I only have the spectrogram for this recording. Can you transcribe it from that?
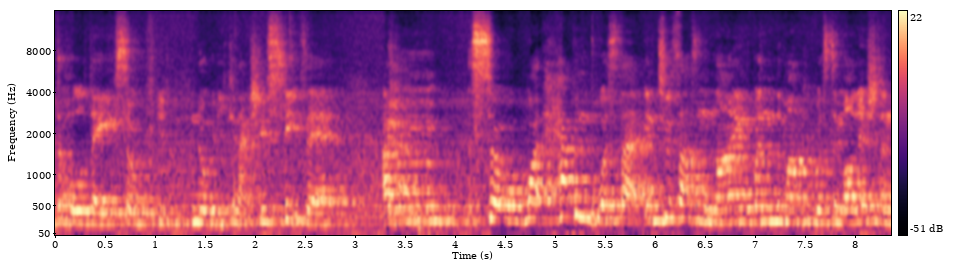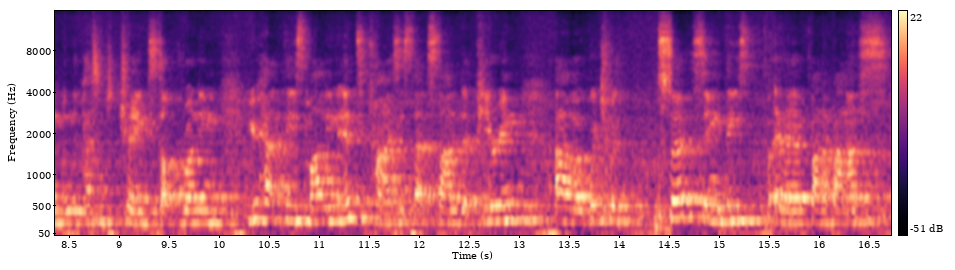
the whole day, so nobody can actually sleep there. Um, so what happened was that in 2009, when the market was demolished and when the passenger train stopped running, you had these Malian enterprises that started appearing, uh, which were servicing these uh, banabanas,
